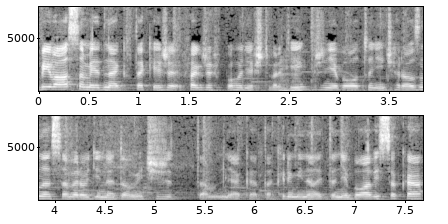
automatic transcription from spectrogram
bývala som jednak v takej, že fakt, že v pohode štvrti, mm-hmm. že nebolo to nič hrozné, samé rodinné domy, čiže tam nejaká tá kriminalita nebola vysoká.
